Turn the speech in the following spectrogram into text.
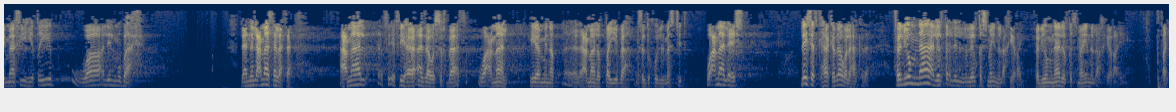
لما فيه طيب وللمباح. لأن الأعمال ثلاثة. أعمال فيها أذى واستخباث وأعمال هي من الأعمال الطيبة مثل دخول المسجد. وأعمال إيش؟ ليست هكذا ولا هكذا. فاليمنى للقسمين الأخيرين. فاليمنى للقسمين الأخيرين. طيب.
